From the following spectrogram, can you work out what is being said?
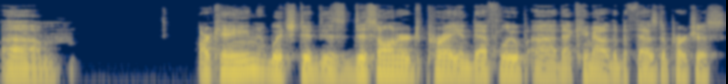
Um, Arkane, which did is Dishonored, Prey, and Deathloop. Uh, that came out of the Bethesda purchase.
